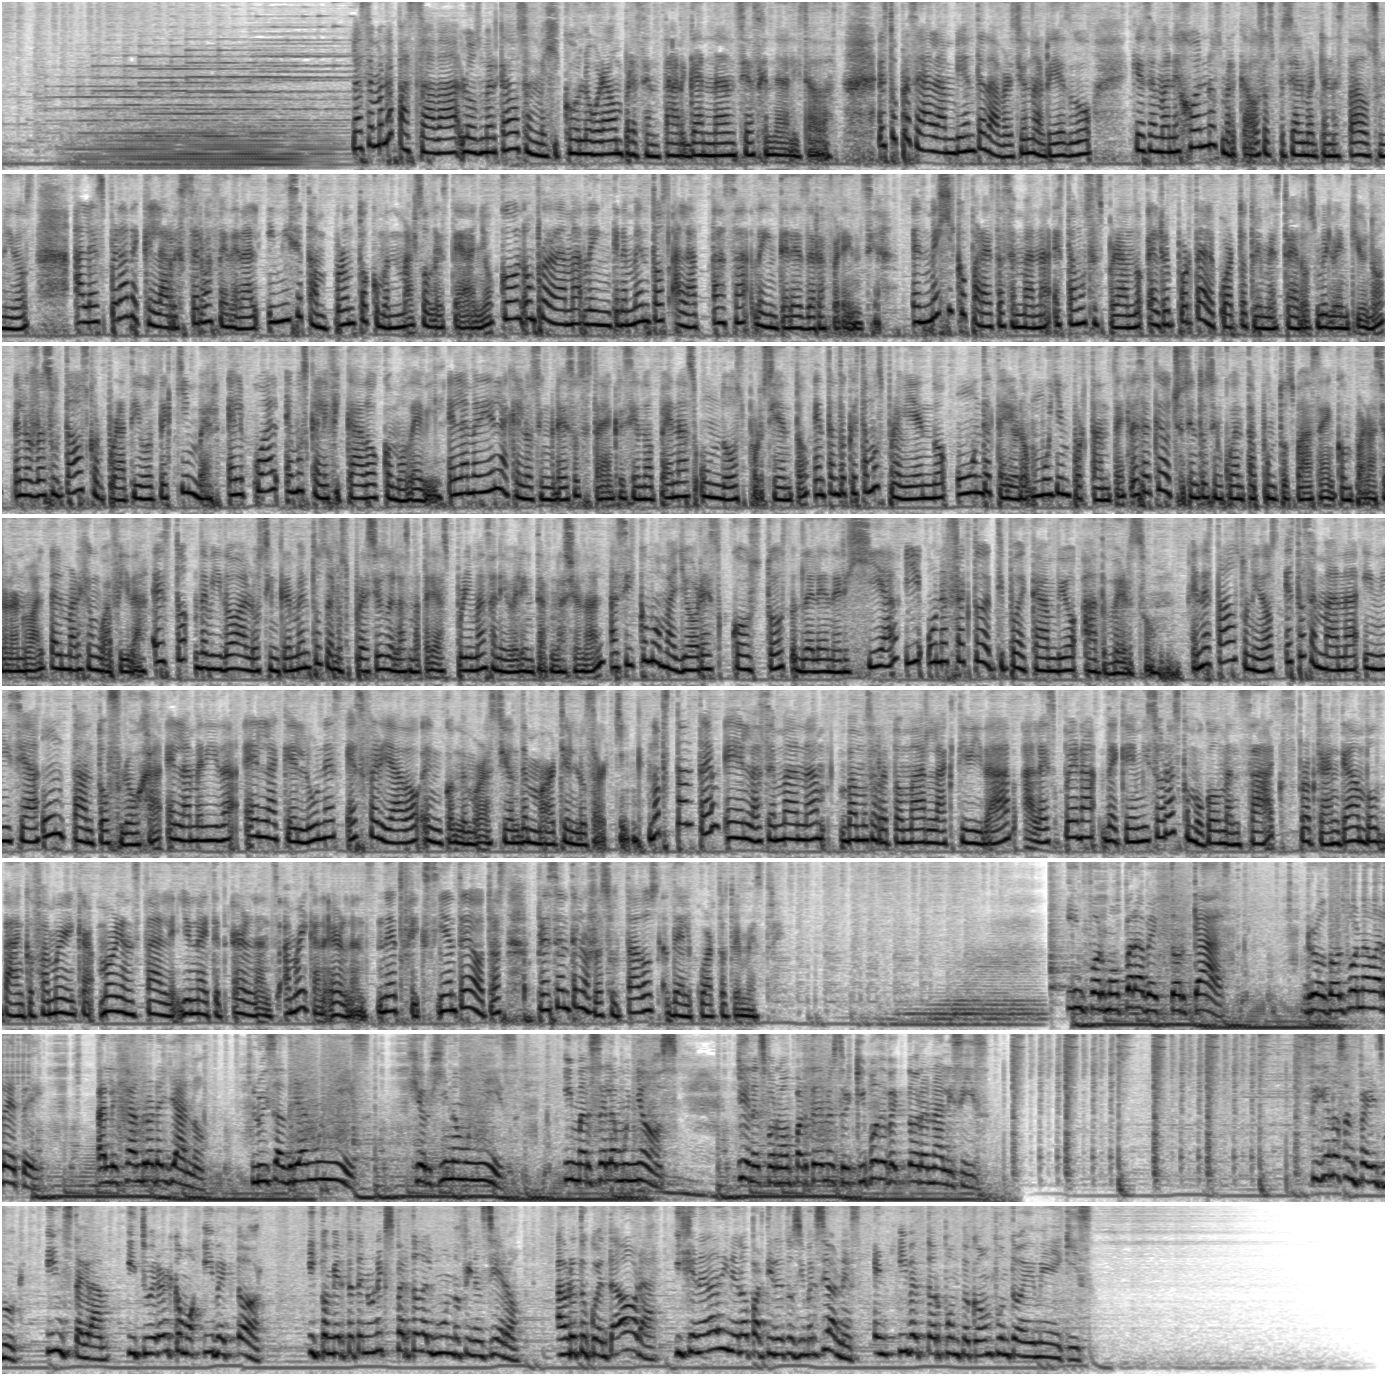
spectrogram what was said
La semana pasada, los mercados en México lograron presentar ganancias generalizadas. Esto pese al ambiente de aversión al riesgo que se manejó en los mercados, especialmente en Estados Unidos, a la espera de que la Reserva Federal inicie tan pronto como en marzo de este año con un programa de incrementos a la tasa de interés de referencia. En México para esta semana estamos esperando el reporte del cuarto trimestre de 2021 de los resultados corporativos de Kimber, el cual hemos calificado como débil, en la medida en la que los ingresos estarían creciendo apenas un 2%, en tanto que estamos previendo un deterioro muy importante de cerca de 850 puntos base en comparación anual del margen Wafida. Esto debido a los incrementos de los precios de las materias primas a nivel internacional, así como mayores costos de la energía y un efecto de tipo de cambio adverso. En Estados Unidos, esta semana inicia un tanto floja en la medida en la que el lunes es feriado en conmemoración de Martin Luther King. No obstante, en la semana vamos a retomar la actividad a la espera de que emisoras como Goldman Sachs, Procter Gamble, Bank of America, Morgan Stanley, United Airlines, American Airlines, Netflix y entre otros presenten los resultados del cuarto trimestre. Informó para Vector Cast Rodolfo Navarrete, Alejandro Arellano, Luis Adrián Muñiz, Georgina Muñiz y Marcela Muñoz, quienes forman parte de nuestro equipo de Vector Análisis. Síguenos en Facebook, Instagram y Twitter como iVector y conviértete en un experto del mundo financiero. Abre tu cuenta ahora y genera dinero a partir de tus inversiones en ivector.com.mx.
